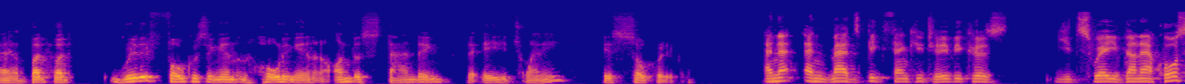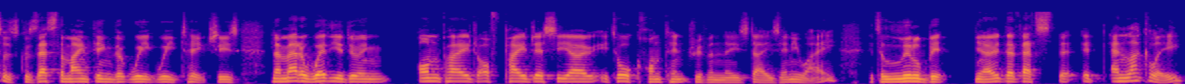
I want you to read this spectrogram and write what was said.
Uh, but but really focusing in and holding in and understanding the 80 20 is so critical. And and Mads, big thank you to you because you'd swear you've done our courses because that's the main thing that we we teach is no matter whether you're doing on page, off page SEO, it's all content driven these days anyway. It's a little bit, you know, that that's the, it. And luckily,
